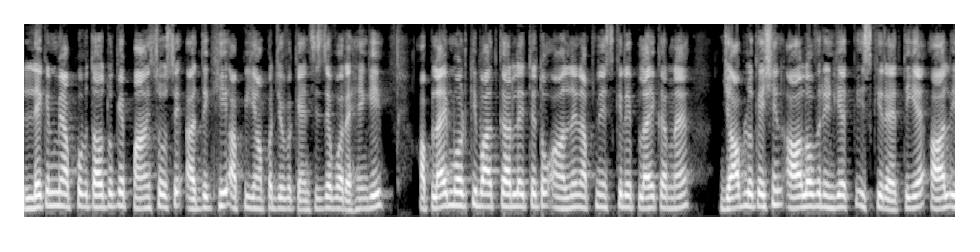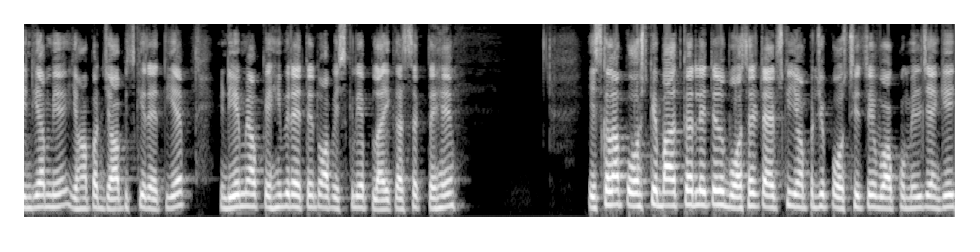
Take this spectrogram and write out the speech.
लेकिन मैं आपको बता दूँ कि 500 से अधिक ही आपकी यहाँ पर जो वैकेंसीज है, वो रहेंगी। अप्लाई मोड की बात कर लेते हैं तो ऑनलाइन आपने इसके लिए अप्लाई करना है। Job location all over India इसकी रहती है। ऑल इंडिया में यहाँ पर जॉब इसकी रहती है। इंडिया में आप कहीं भी रहते हैं तो आप इसके लिए अप्लाई कर सकते हैं। इसके अलावा पोस्ट की बात कर लेते हैं तो बहुत सारे टाइप्स की यहाँ पर जो पोस्ट है, वो आपको मिल जाएँगी,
